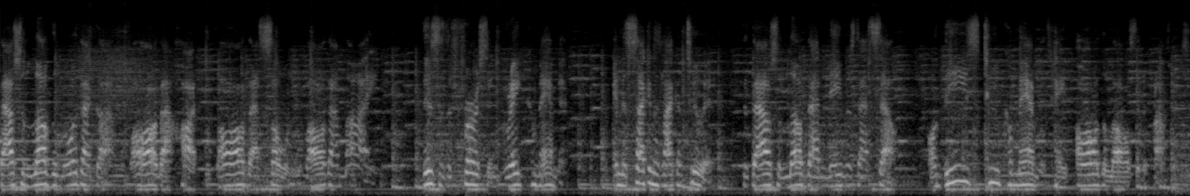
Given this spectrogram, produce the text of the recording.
Thou shalt love the Lord thy God with all thy heart, with all thy soul, with all thy mind. This is the first and great commandment. And the second is like unto it, that thou shalt love thy neighbors thyself. On these two commandments hang all the laws and the prophets.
